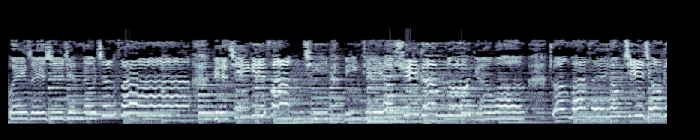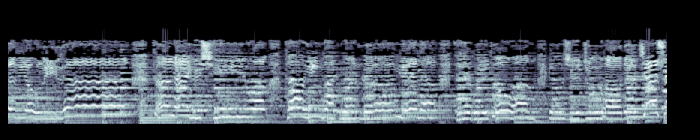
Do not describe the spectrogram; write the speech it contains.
会随时间都蒸发，别轻易放弃，明天要许更多愿望，装满了勇气就更有力量。当爱与希望倒映暖暖的月亮，再回头望，又是筑好的家乡。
